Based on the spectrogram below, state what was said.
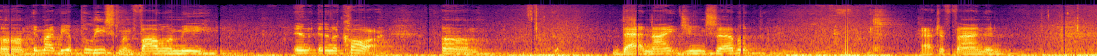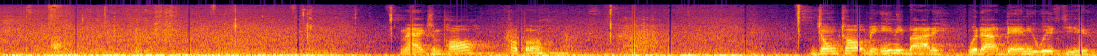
Um, it might be a policeman following me in, in a car. Um, that night, June 7th, after finding Mags and Paul, Paul, don't talk to anybody without Danny with you.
